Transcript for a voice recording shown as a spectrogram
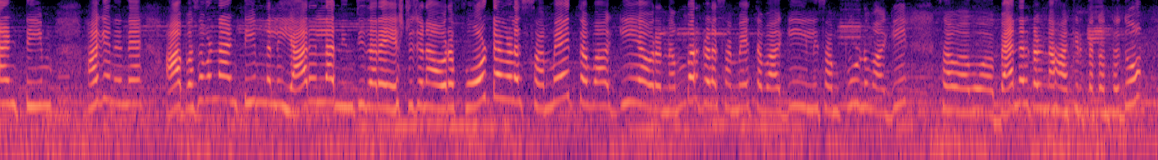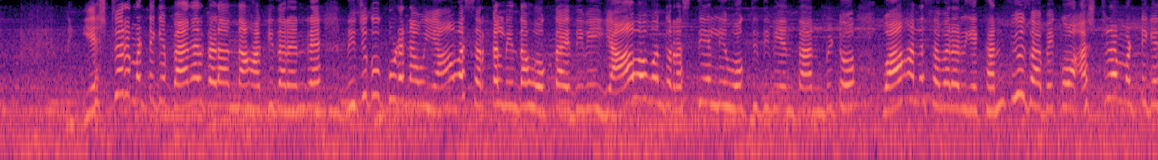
ಆ್ಯಂಡ್ ಟೀಮ್ ಹಾಗೇನೇ ಆ ಬಸವಣ್ಣ ಆ್ಯಂಡ್ ಟೀಮ್ನಲ್ಲಿ ಯಾರೆಲ್ಲ ನಿಂತಿದ್ದಾರೆ, ಎಷ್ಟು ಜನ ಅವರ ಫೋಟೋಗಳ ಸಮೇತವಾಗಿ, ಅವರ ನಂಬರ್ಗಳ ಸಮೇತವಾಗಿ ಇಲ್ಲಿ ಸಂಪೂರ್ಣವಾಗಿ ಬ್ಯಾನರ್ಗಳನ್ನ ಹಾಕಿರ್ತಕ್ಕಂಥದ್ದು. ಎಷ್ಟರ ಮಟ್ಟಿಗೆ ಬ್ಯಾನರ್ಗಳನ್ನು ಹಾಕಿದ್ದಾರೆ ಅಂದರೆ ನಿಜಕ್ಕೂ ಕೂಡ ನಾವು ಯಾವ ಸರ್ಕಲ್ನಿಂದ ಹೋಗ್ತಾ ಇದ್ದೀವಿ, ಯಾವ ಒಂದು ರಸ್ತೆಯಲ್ಲಿ ಹೋಗ್ತಿದ್ದೀವಿ ಅಂತ ಅಂದ್ಬಿಟ್ಟು ವಾಹನ ಸವಾರರಿಗೆ ಕನ್ಫ್ಯೂಸ್ ಆಗಬೇಕು. ಅಷ್ಟರ ಮಟ್ಟಿಗೆ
